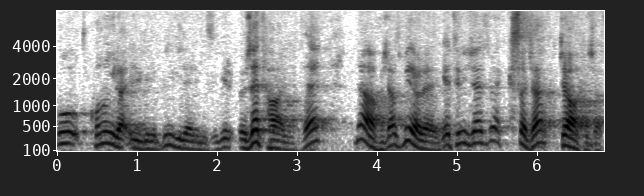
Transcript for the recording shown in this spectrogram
Bu konuyla ilgili bilgilerimizi bir özet halinde ne yapacağız? Bir araya getireceğiz ve kısaca cevaplayacağız.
